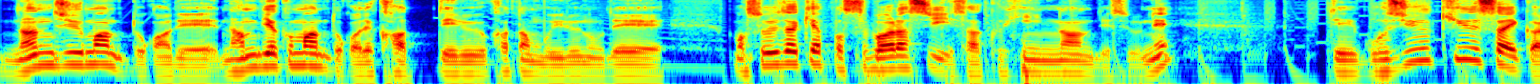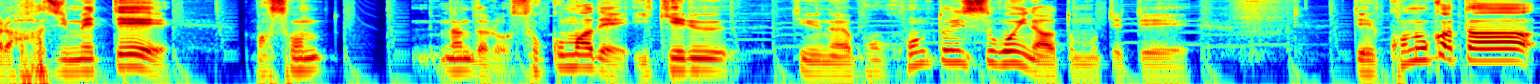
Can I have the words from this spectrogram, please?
何十万とかで何百万とかで買ってる方もいるので、まあ、それだけやっぱ素晴らしい作品なんですよね。で59歳から始めて、まあ、そなんだろうそこまでいけるっていうのはやっぱ本当にすごいなと思っててでこの方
